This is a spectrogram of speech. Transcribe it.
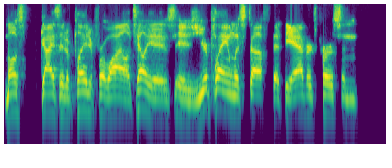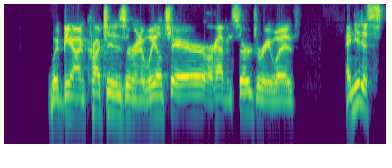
Most guys that have played it for a while, I'll tell you, is is you're playing with stuff that the average person would be on crutches or in a wheelchair or having surgery with, and you just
